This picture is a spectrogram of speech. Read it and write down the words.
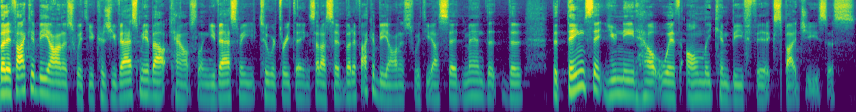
but if I could be honest with you, because you've asked me about counseling, you've asked me two or three things, that I said, but if I could be honest with you, I said, man, the, the, the things that you need help with only can be fixed by Jesus.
